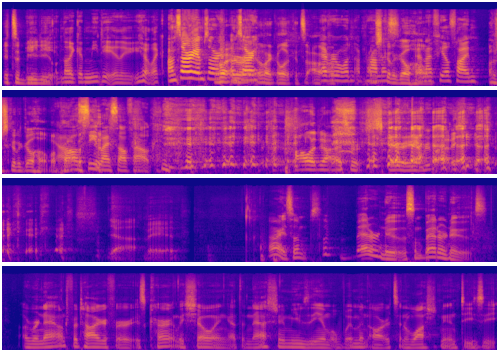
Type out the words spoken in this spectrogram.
it's immediate. Like immediately, you're like, I'm sorry, I'm sorry, Right, I'm right, sorry. Like, look, it's I- Everyone, I I'm promise. just gonna go home. And I feel fine. I'm just gonna go home. I I'll see myself out. apologize for scaring everybody. yeah, man. All right, some some better news. Some better news. A renowned photographer is currently showing at the National Museum of Women Arts in Washington D.C.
